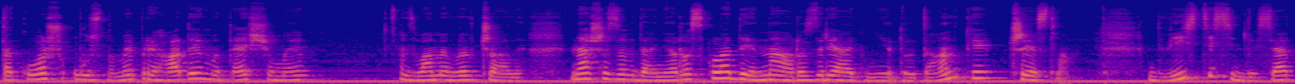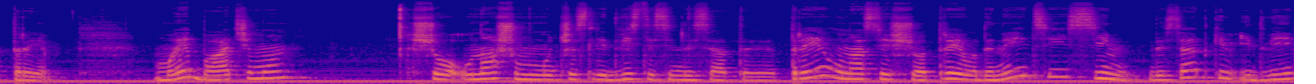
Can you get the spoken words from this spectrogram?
також усно. Ми пригадуємо те, що ми з вами вивчали. Наше завдання розклади на розрядні доданки числа. 273. Ми бачимо, що у нашому числі 273 у нас є що 3 одиниці, 7 десятків і 2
